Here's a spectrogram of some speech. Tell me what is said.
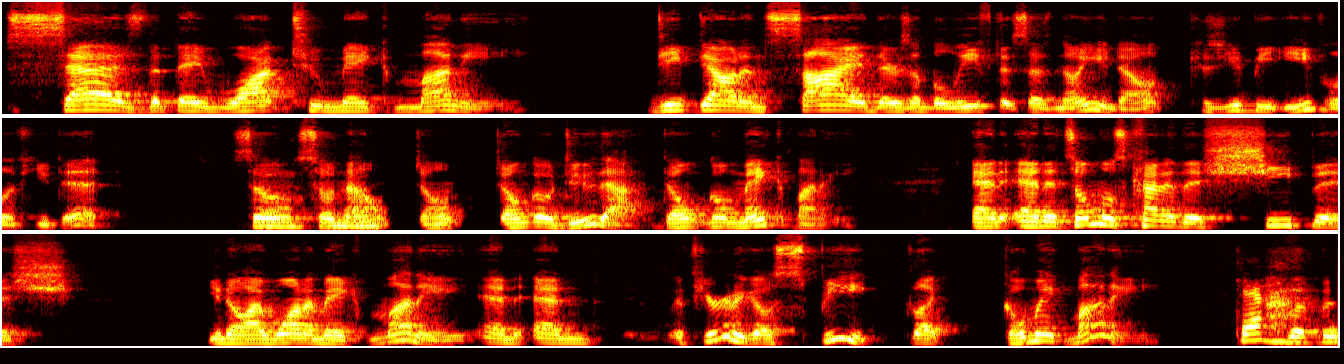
says that they want to make money, deep down inside, there's a belief that says, "No, you don't," because you'd be evil if you did. So, mm-hmm. so no, don't don't go do that. Don't go make money and and it's almost kind of this sheepish you know i want to make money. And and if you're going to go speak like go make money. Yeah. But, but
